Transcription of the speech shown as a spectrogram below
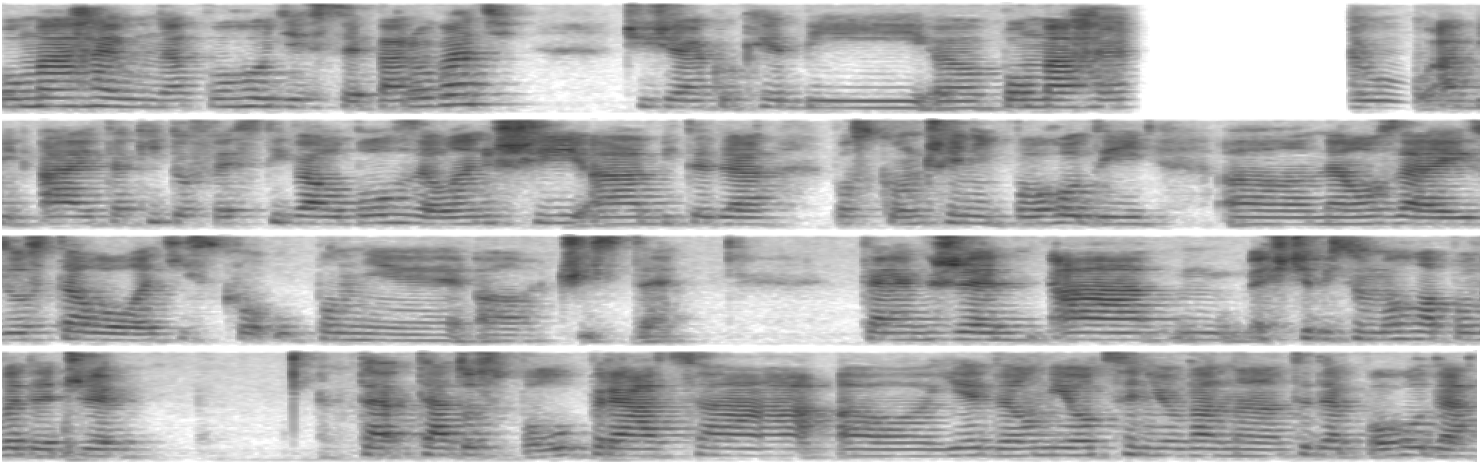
pomáhajú na pohode separovať, čiže ako keby uh, pomáhajú aby aj takýto festival bol zelenší a aby teda po skončení pohody uh, naozaj zostalo letisko úplne uh, čisté. Takže a ešte by som mohla povedať, že tá, táto spolupráca uh, je veľmi oceňovaná, teda Pohoda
